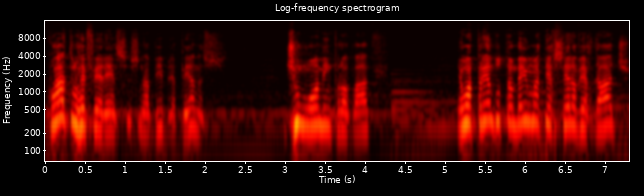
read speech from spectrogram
quatro referências na Bíblia apenas, de um homem improvável. Eu aprendo também uma terceira verdade.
